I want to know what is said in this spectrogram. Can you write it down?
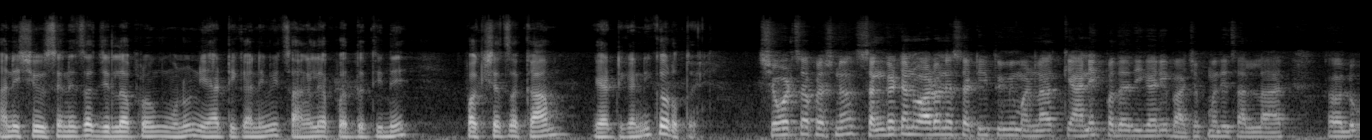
आणि शिवसेनेचा जिल्हाप्रमुख म्हणून या ठिकाणी मी चांगल्या पद्धतीने पक्षाचं काम या ठिकाणी करतो आहे शेवटचा प्रश्न संघटन वाढवण्यासाठी तुम्ही म्हणलात की अनेक पदाधिकारी भाजपमध्ये चालला आहात लो-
